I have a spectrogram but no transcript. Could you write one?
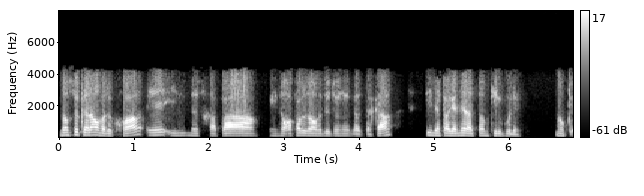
dans ce cas-là, on va le croire et il n'aura pas besoin de donner de la s'il n'a pas gagné la somme qu'il voulait. Donc,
